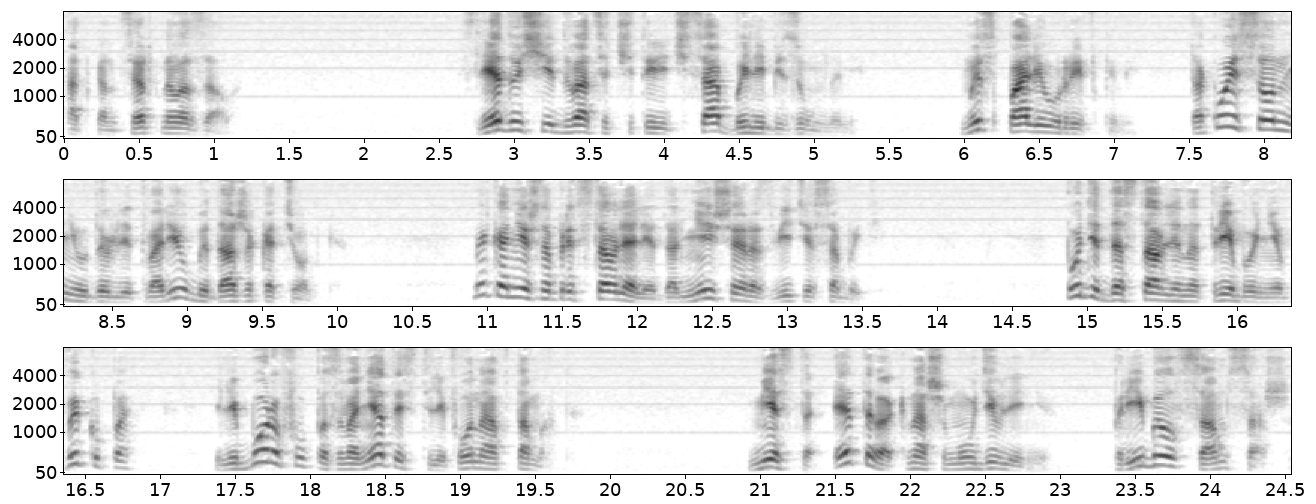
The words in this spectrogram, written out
от концертного зала. Следующие 24 часа были безумными. Мы спали урывками. Такой сон не удовлетворил бы даже котенка. Мы, конечно, представляли дальнейшее развитие событий. Будет доставлено требование выкупа, или Борову позвонят из телефона автомата. Вместо этого, к нашему удивлению, прибыл сам Саша.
